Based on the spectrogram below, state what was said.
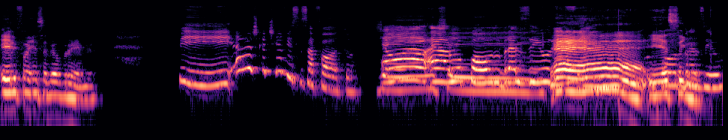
ele foi receber o prêmio. Bi, eu acho que eu tinha visto essa foto. Gente. É a, é a RuPaul do Brasil, né? É, e RuPaul assim, do Brasil.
